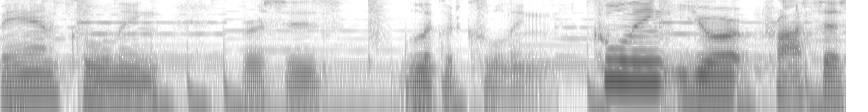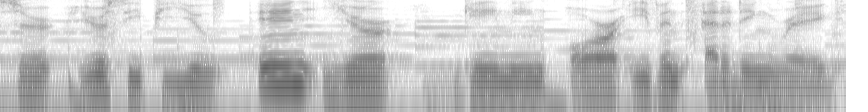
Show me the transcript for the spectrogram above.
fan cooling versus liquid cooling. Cooling your processor, your CPU in your gaming or even editing rig.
